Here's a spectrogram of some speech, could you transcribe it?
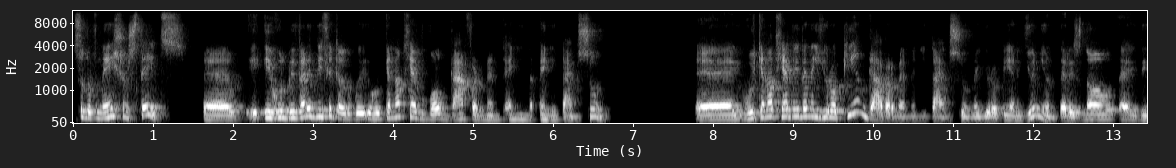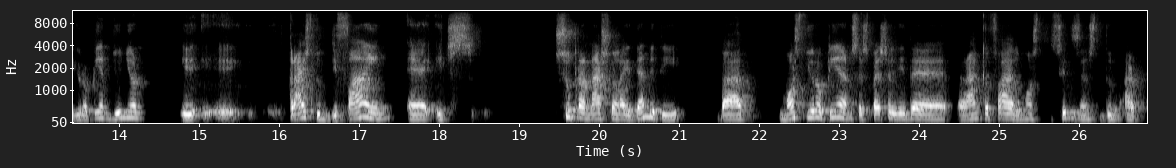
sort of nation states uh, it, it, will be very difficult. We, we cannot have world government any anytime soon. Uh, we cannot have even a European government anytime soon, a European Union. There is no, uh, the European Union tries to define uh, its supranational identity, but most Europeans, especially the rank and file, most citizens do, are,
